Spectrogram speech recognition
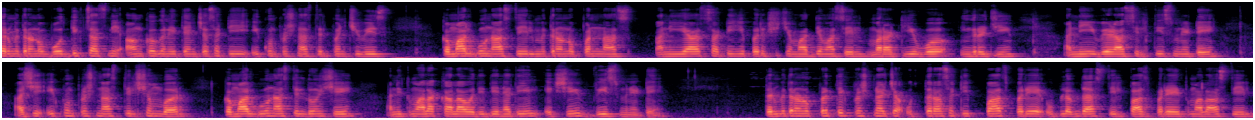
तर मित्रांनो बौद्धिक चाचणी अंकगणित यांच्यासाठी एकूण प्रश्न असतील पंचवीस कमाल गुण असतील मित्रांनो पन्नास आणि यासाठी ही परीक्षेचे माध्यम असेल मराठी व इंग्रजी आणि वेळ असेल तीस मिनिटे. असे एकूण प्रश्न असतील शंभर कमाल गुण असतील दोनशे आणि तुम्हाला कालावधी देण्यात येईल एकशे वीस मिनिटे. तर मित्रांनो प्रत्येक प्रश्नाच्या उत्तरासाठी पाच पर्याय उपलब्ध असतील पाच पर्याय तुम्हाला असतील.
